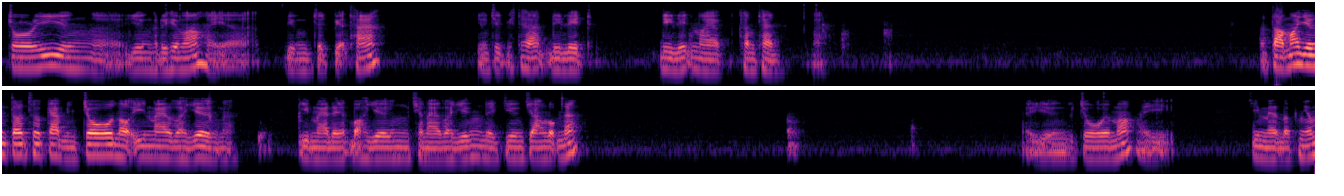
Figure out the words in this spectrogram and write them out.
story យើងយើងរៀបមកហើយយើងចុចពាក្យថាយើងចុចពាក្យថា delete delete my content បាទបន្តមកយើងទៅធ្វើការបញ្ចូលនៅ email របស់យើងបាទ email របស់យើង channel របស់យើងដែលយើងចង់លុបហ្នឹងហើយយើងបញ្ចូលវាមកហើយ Gmail របស់ខ្ញុំ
